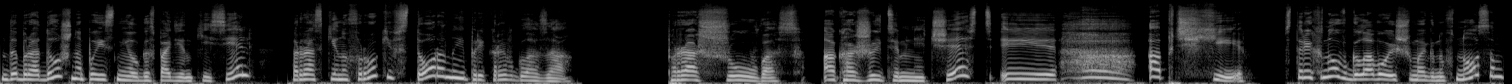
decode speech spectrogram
добродушно пояснил господин Кисель, раскинув руки в стороны и прикрыв глаза. «Прошу вас, окажите мне честь и... апчхи!» Встряхнув головой и шмыгнув носом,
